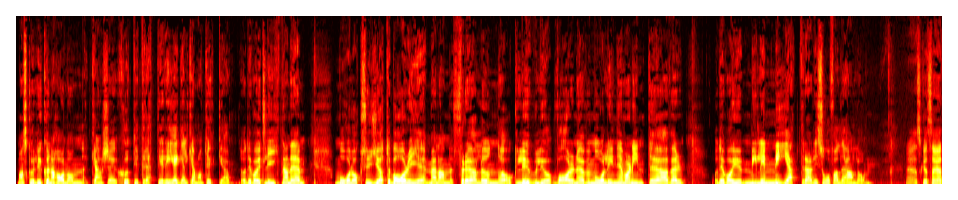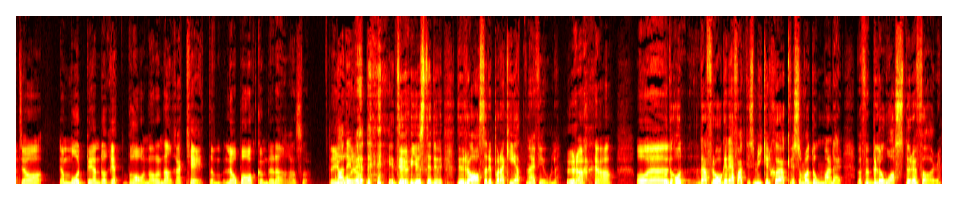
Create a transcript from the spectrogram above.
Man skulle ju kunna ha någon kanske 70-30-regel kan man tycka. Och det var ett liknande mål också i Göteborg eh, mellan Frölunda och Luleå. Var den över mållinjen, var den inte över? Och det var ju millimetrar i så fall det handlade om. Jag ska säga att jag, jag mådde ändå rätt bra när den där raketen låg bakom det där alltså. Det Ja, gjorde det, jag. du, just det, du, du rasade på raketerna i fjol. Ja, ja. Och, eh, Och, och där frågade jag faktiskt Mikael Sjökvist som var domaren där, varför blåste du för?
